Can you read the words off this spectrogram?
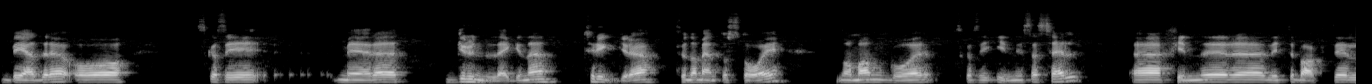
bedre og skal si mer grunnleggende, tryggere fundament å stå i når man går si, inn i seg selv. Eh, finner eh, litt tilbake til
